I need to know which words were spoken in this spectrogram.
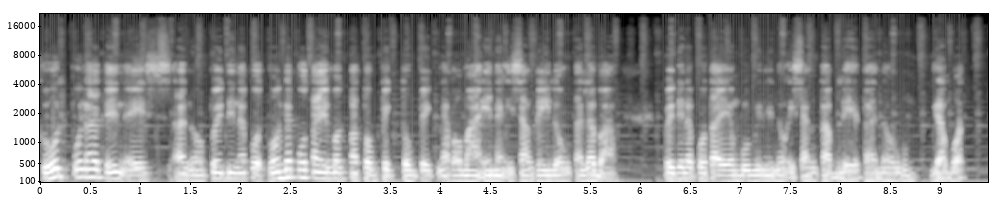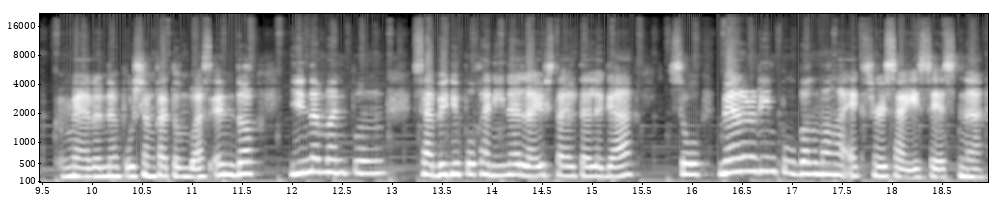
goal po natin is ano, pwede na po, huwag na po tayo magpatumpik-tumpik na kumain ng isang kilong talaba, pwede na po tayong bumili ng isang tableta ng gamot. meron na po siyang katumbas. And Doc, yun naman pong sabi niyo po kanina, lifestyle talaga. So, meron rin po bang mga exercises na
